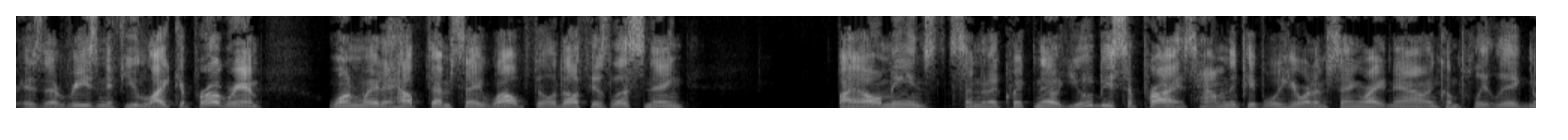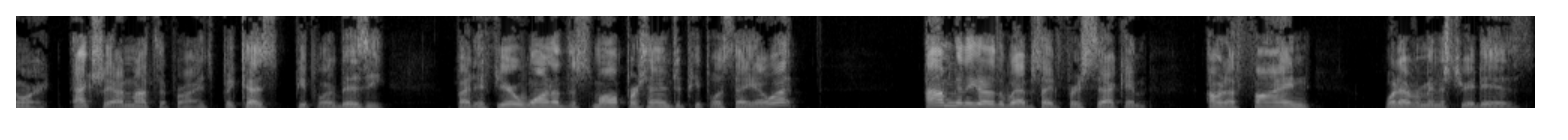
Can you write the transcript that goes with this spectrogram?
is a reason. If you like a program, one way to help them say, "Well, Philadelphia's listening." By all means, send them a quick note. You'll be surprised how many people will hear what I'm saying right now and completely ignore it. Actually, I'm not surprised because people are busy. But if you're one of the small percentage of people who say, "You know what? I'm going to go to the website for a second. I'm going to find whatever ministry it is.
